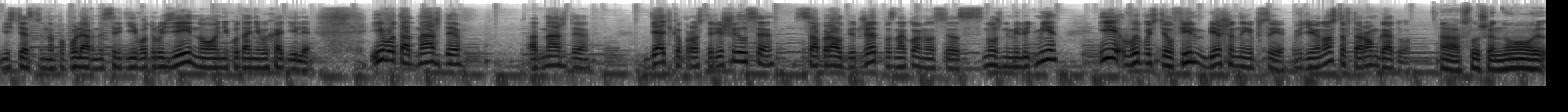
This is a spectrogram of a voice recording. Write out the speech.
естественно, популярны среди его друзей, но никуда не выходили. И вот однажды, однажды дядька просто решился, собрал бюджет, познакомился с нужными людьми и выпустил фильм «Бешеные псы» в 92 году. А, слушай, ну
